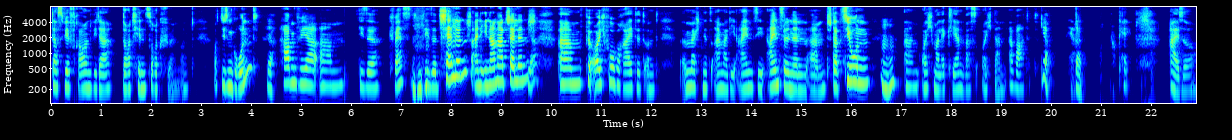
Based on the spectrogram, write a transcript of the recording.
dass wir Frauen wieder dorthin zurückführen. Und aus diesem Grund ja. haben wir ähm, diese Quest, diese Challenge, eine Inanna-Challenge ja. ähm, für euch vorbereitet und äh, möchten jetzt einmal die einzelnen ähm, Stationen mhm. ähm, euch mal erklären, was euch dann erwartet. Ja, ja. dann. Okay. Also,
